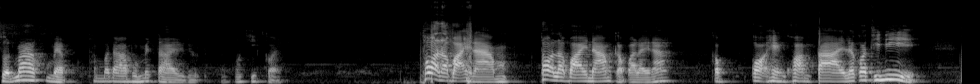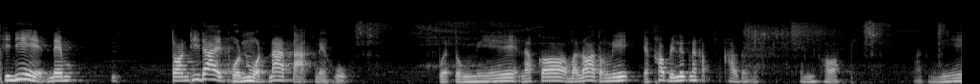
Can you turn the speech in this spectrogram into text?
ส่วนมากแมปธรรมดาผมไม่ตายเดี๋ยวผมคิดก่อน ท่อระบายน้ำท่อระบายน้ำกับอะไรนะ กับเกาะแห่งความตายแล้วก็ที่นี่ ที่นี่ในตอนที่ได้ผลหมดหน้าตักเนี่ยโหเปิดตรงนี้แล้วก็มาลอดตรงนี้ อย่าเข้าไปลึกนะครับ เข้าตรงนี้อันนี้พอ มาตรงนี้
